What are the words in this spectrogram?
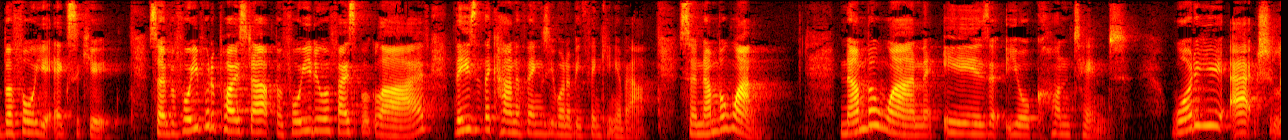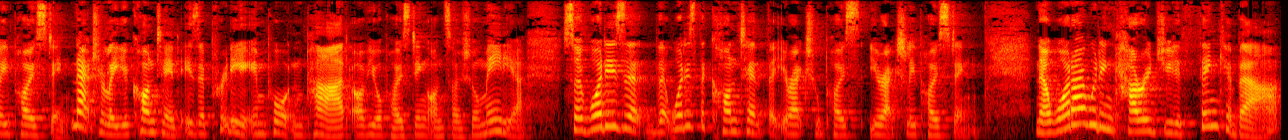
before you execute. So before you put a post up, before you do a Facebook Live, these are the kind of things you want to be thinking about. So, number one, Number one is your content. What are you actually posting? Naturally, your content is a pretty important part of your posting on social media. So what is it that what is the content that you're actual post you're actually posting? Now, what I would encourage you to think about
